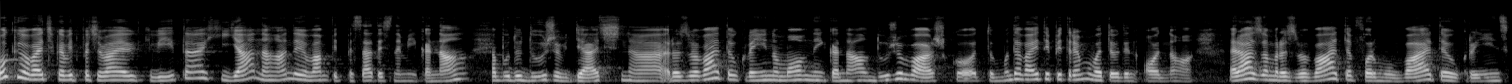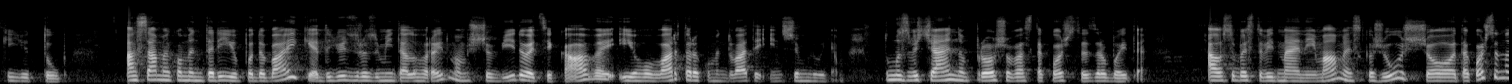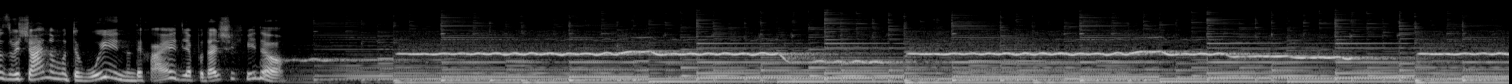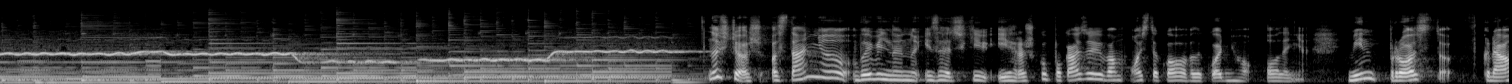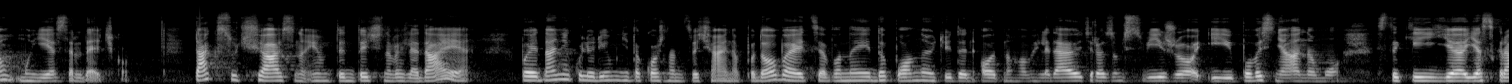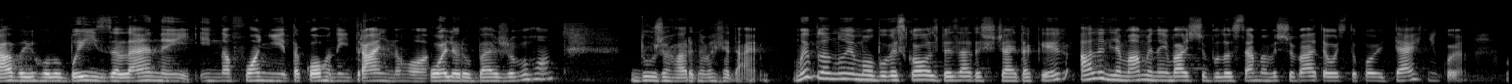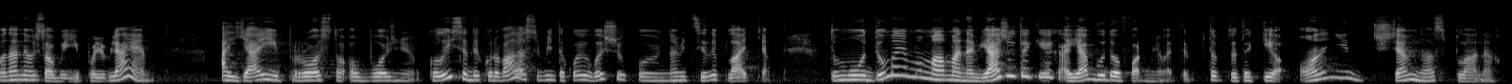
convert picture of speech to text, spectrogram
Поки овечка відпочиває в квітах, я нагадую вам підписатись на мій канал. Я буду дуже вдячна. Розвивати україномовний канал дуже важко, тому давайте підтримувати один одного, разом розвивати, формувати український Ютуб. А саме коментарі і вподобайки дають зрозуміти алгоритмам, що відео цікаве і його варто рекомендувати іншим людям. Тому, звичайно, прошу вас також це зробити. А особисто від мене і мами скажу, що також це надзвичайно мотивує і надихає для подальших відео. Що ж, останню вивільнену із гачків іграшку показую вам ось такого великоднього оленя. Він просто вкрав моє сердечко. Так сучасно і автентично виглядає. Поєднання кольорів мені також надзвичайно подобається. Вони доповнюють один одного, виглядають разом свіжо і по-весняному, з такий е, яскравий, голубий, зелений, і на фоні такого нейтрального кольору бежевого дуже гарно виглядає. Ми плануємо обов'язково зв'язати ще таких, але для мами найважче було саме вишивати ось такою технікою. Вона не особо її полюбляє, а я її просто обожнюю. Колись я декорувала собі такою вишивкою навіть ціле плаття. Тому думаємо, мама нав'яже таких, а я буду оформлювати. Тобто такі олені ще в нас в планах.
